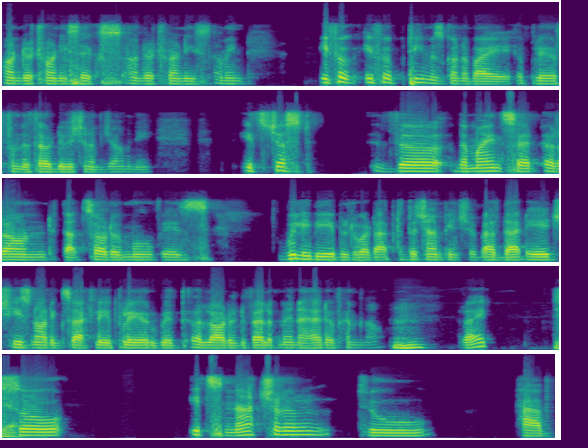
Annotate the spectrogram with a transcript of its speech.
under 26, under 20s. I mean, if a if a team is going to buy a player from the third division of Germany, it's just the the mindset around that sort of move is will he be able to adapt to the championship at that age? He's not exactly a player with a lot of development ahead of him now, Mhm. right? Yeah. So it's natural to have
